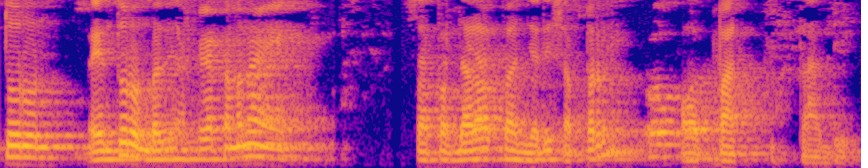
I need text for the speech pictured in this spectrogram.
turun. Lain turun berarti hakikatna naik saper dalapan jadi saper opat tadi.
